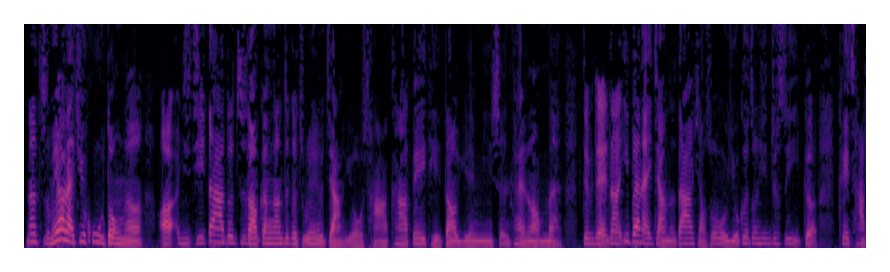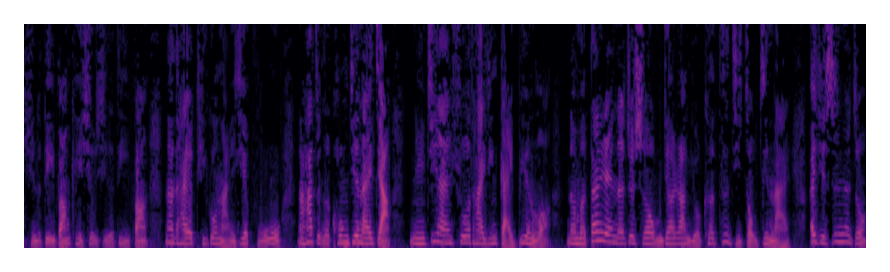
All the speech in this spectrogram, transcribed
那怎么样来去互动呢？呃，以及大家都知道，刚刚这个主任有讲，有茶、咖啡、铁道、原民、生态、浪漫，对不对？那一般来讲呢，大家想说，我游客中心就是一个可以查询的地方，可以休息的地方。那它有提供哪一些服务？那它整个空间来讲，你既然说它已经改变了，那么当然呢，这时候我们就要让游客自己走进来，而且是那种。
